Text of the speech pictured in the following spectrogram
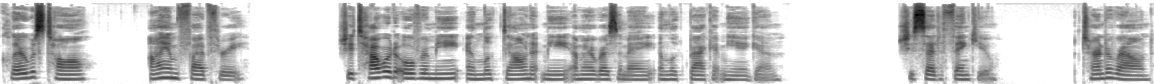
Clare was tall. I am five three. She towered over me and looked down at me and my resume and looked back at me again. She said, Thank you, turned around,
